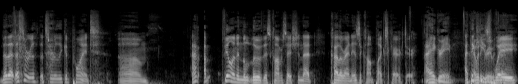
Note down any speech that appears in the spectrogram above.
no, that, that's a re- that's a really good point. Um, I, I'm feeling in the lieu of this conversation that Kylo Ren is a complex character. I agree. I think would he's way that.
